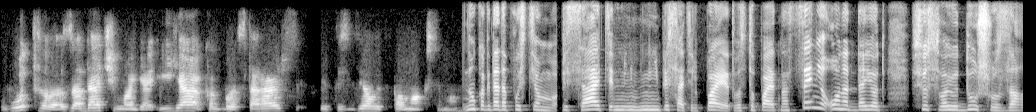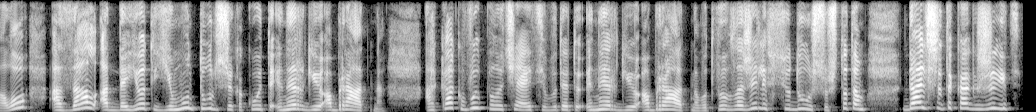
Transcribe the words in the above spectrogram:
вот э, задача моя, и я как бы стараюсь это сделать по максимуму. Ну, когда, допустим, писатель, не писатель, поэт выступает на сцене, он отдает всю свою душу залу, а зал отдает ему тут же какую-то энергию обратно. А как вы получаете вот эту энергию обратно? Вот вы вложили всю душу, что там дальше-то как жить?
